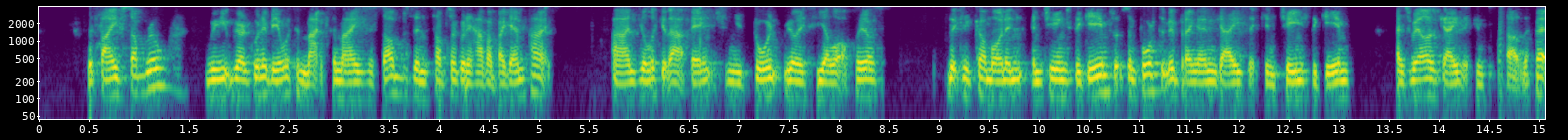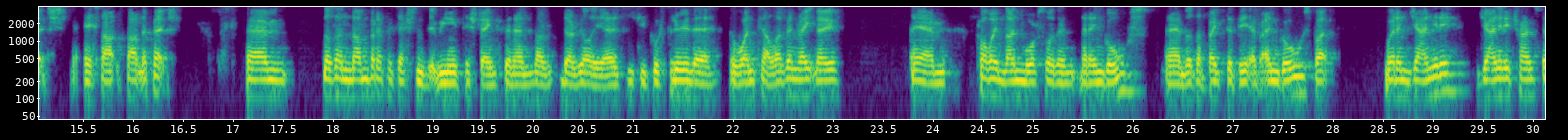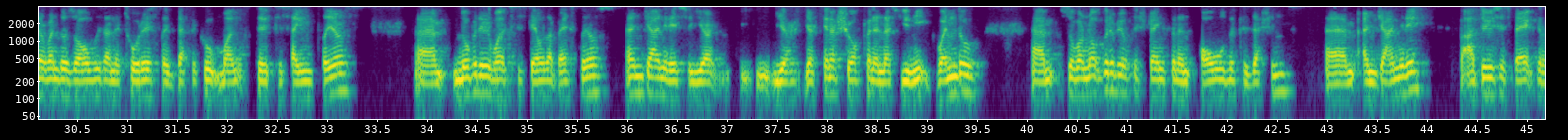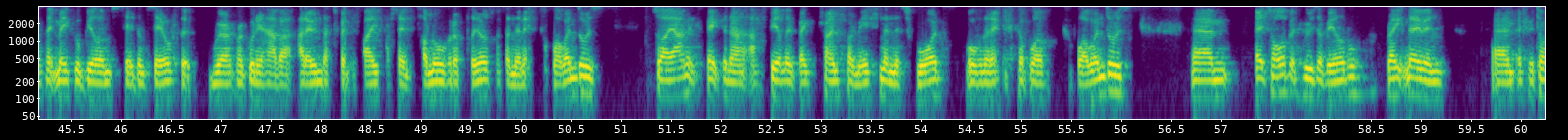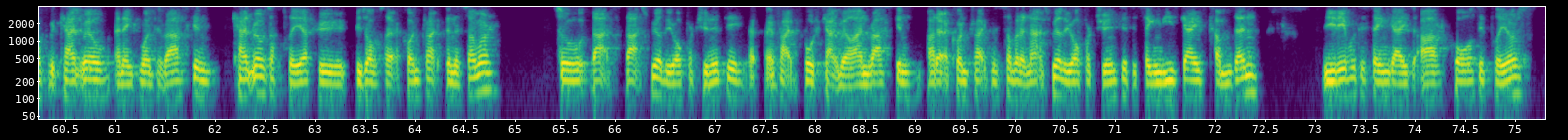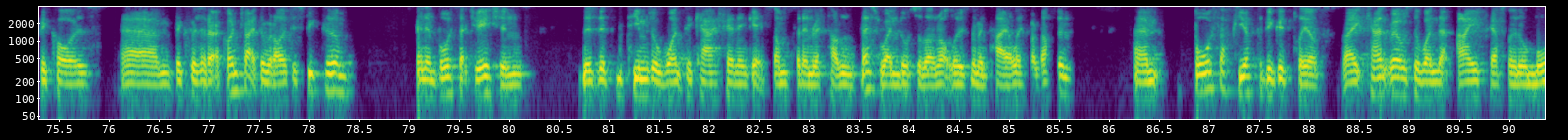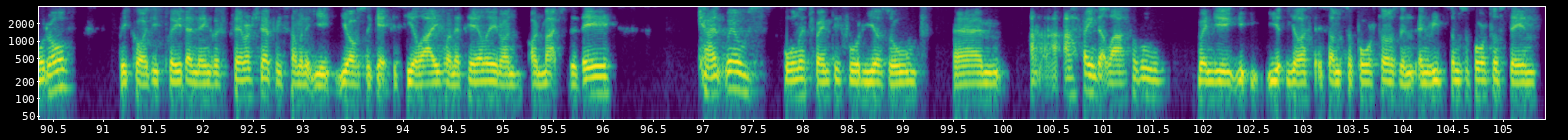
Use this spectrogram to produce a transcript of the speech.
the five sub rule, we, we are going to be able to maximise the subs, and subs are going to have a big impact. And you look at that bench, and you don't really see a lot of players that can come on and, and change the game. So it's important we bring in guys that can change the game, as well as guys that can start the pitch, eh, start starting the pitch. Um, there's a number of positions that we need to strengthen, and there, there really is. You could go through the, the one to eleven right now. Um, probably none more so than, than in goals. Um, there's a big debate about in goals, but we're in January. January transfer window is always a notoriously difficult month to, to sign players. Um, nobody wants to sell their best players in January, so you're you're you're kind of shopping in this unique window. Um, so we're not going to be able to strengthen in all the positions um, in January. But I do suspect, and I think Michael Beale said himself, that we're, we're going to have a, around a 25% turnover of players within the next couple of windows. So I am expecting a, a fairly big transformation in the squad over the next couple of couple of windows. Um, it's all about who's available right now, and um, if we talk about Cantwell and then come on to Raskin, Cantwell's a player who is obviously out of contract in the summer. So that's that's where the opportunity, in fact, both Cantwell and Raskin are out of contract in the summer, and that's where the opportunity to sign these guys comes in. You're able to sign guys are quality players because um, because they're out of contract and we're allowed to speak to them. And in both situations, the, the, the teams will want to cash in and get something in return this window, so they're not losing them entirely for nothing. Um, both appear to be good players, right? Cantwell's the one that I personally know more of because he played in the English Premiership. He's someone that you, you obviously get to see live on the telly and on, on Match of the Day. Cantwell's only 24 years old. Um, I, I, find it laughable when you, you, you listen to some supporters and, and, read some supporters saying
